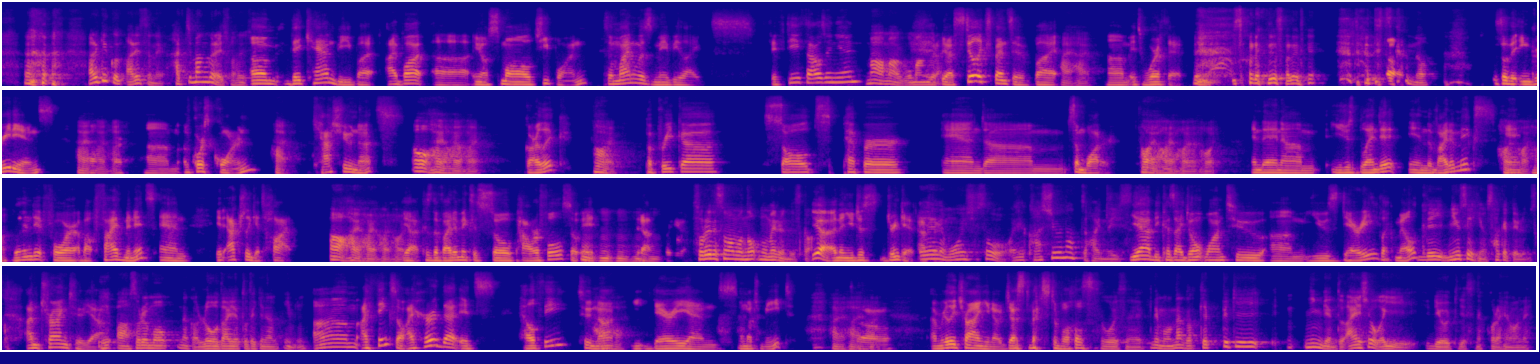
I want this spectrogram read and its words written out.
あれ結構、あれですよね。8万ぐらいしませんでした Um, they can be, but I bought uh, you know, small cheap one. So mine was maybe like s- 50,000 yen. まあまあ5万ぐらい。 Yeah, still expensive, but はいはい。 um, it's worth it. でそれで、それで、どうやって作るの So the ingredients, はいはいはい。 um, of course, corn, はい。 Cashew nuts, あはいはいは garlic, い。はい。paprika, salt, pepper, and um, some water. はいはいはいはい。and then um, you just blend it in the Mhm. Vitamix Hi, and hi, you hi. blend it for about five minutes, and it actually gets hot. あはいはいはいはい。Yeah, because the Vitamix is so powerful, so うん it うんうんうん it う up ん for you. それでそのままの飲めるんですか Yeah, and then you just drink it. えー、After. でも美味しそう。えー、カシューナッツ入るのいいっす。Yeah, because I don't want to um, use dairy like milk. で、乳製品を避けてるんですか I'm trying to. Yeah. え、あ、それもなんかローダイエット的な意味 Um, I think so. I heard that it's healthy to not hi. eat dairy and so much meat. はいはい So はい。I'm really trying, you know, just vegetables. すごいですね。でもなんか潔癖人間と相性がいい領域ですね、ここら辺はね。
